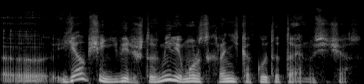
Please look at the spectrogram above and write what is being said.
э, я вообще не верю, что в мире можно сохранить какую-то тайну сейчас.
